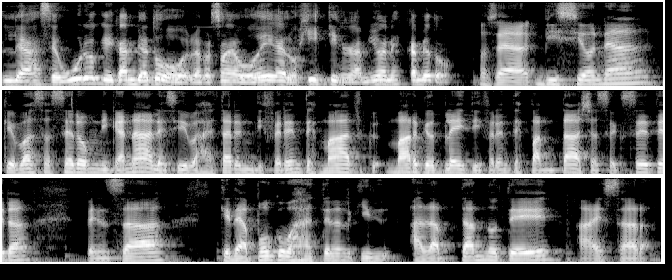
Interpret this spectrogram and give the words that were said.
les aseguro que cambia todo. La persona de bodega, logística, camiones, cambia todo. O sea, visiona que vas a ser omnicanales y vas a estar en diferentes marketplaces, diferentes pantallas, etc. Pensá que de a poco vas a tener que ir adaptándote a esa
